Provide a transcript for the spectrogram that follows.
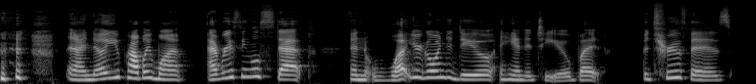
and I know you probably want every single step and what you're going to do handed to you, but the truth is,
